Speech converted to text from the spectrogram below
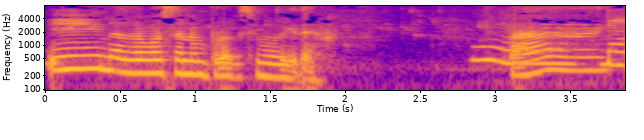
Y nos vemos en un próximo video. Bye. Bye.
